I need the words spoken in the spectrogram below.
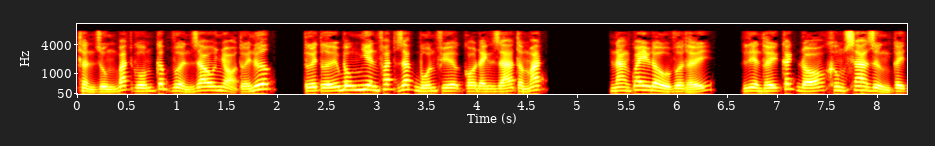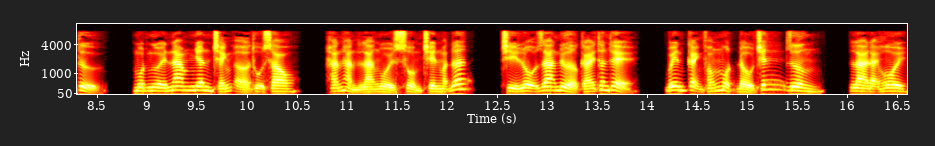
thần dùng bắt gốm cấp vườn rau nhỏ tới nước, tới tới bỗng nhiên phát giác bốn phía có đánh giá tầm mắt. Nàng quay đầu vừa thấy, liền thấy cách đó không xa rừng cây tử, một người nam nhân tránh ở thụ sau, hắn hẳn là ngồi xổm trên mặt đất, chỉ lộ ra nửa cái thân thể, bên cạnh phóng một đầu chết dương, là đại hôi.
